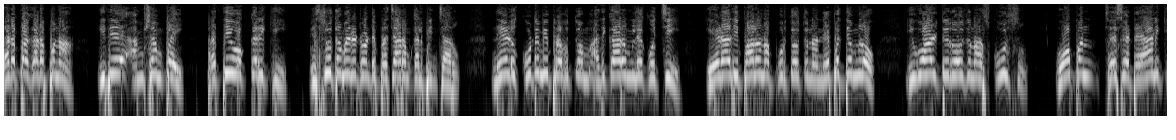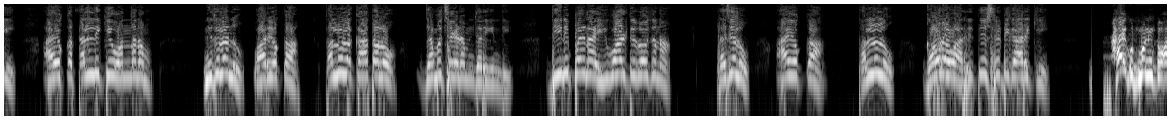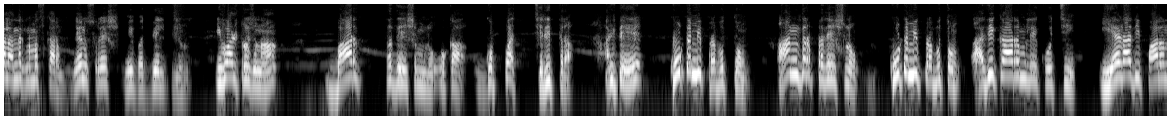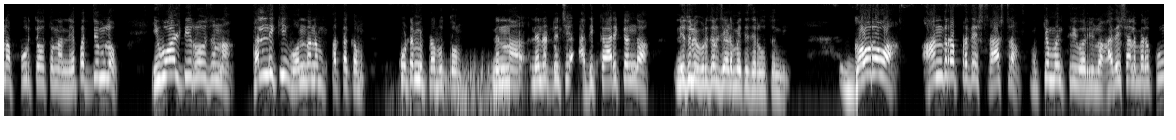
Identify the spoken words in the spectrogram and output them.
గడప గడపన ఇదే అంశంపై ప్రతి ఒక్కరికి విస్తృతమైనటువంటి ప్రచారం కల్పించారు. నేడు కూటమి ప్రభుత్వం అధికారం లేకొచ్చి ఏడాది పాలన పూర్తవుతున్న నేపథ్యంలో ఇవాల్టి రోజున స్కూల్స్ ఓపెన్ చేసే టయానికి ఆ యొక్క తల్లికి వందనం నిధులను వారి యొక్క తల్లుల ఖాతాలో జమ చేయడం జరిగింది. దీనిపైన ఇవాల్టి రోజున ప్రజలు ఆ యొక్క తల్లులు గౌరవ రితేష్ రెడ్డి గారికి hi good morning to all అందరికి నమస్కారం. నేను సురేష్ మీ బద్వేల్ పిల్లుడు. ఇవాళ రోజున భారతదేశంలో ఒక గొప్ప చరిత్ర అంటే కూటమి ప్రభుత్వం ఆంధ్రప్రదేశ్లో కూటమి ప్రభుత్వం అధికారం వచ్చి ఏడాది పాలన పూర్తవుతున్న నేపథ్యంలో ఇవాల్టి రోజున తల్లికి వందనం పథకం కూటమి ప్రభుత్వం నిన్న నిన్నటి నుంచి అధికారికంగా నిధులు విడుదల చేయడం అయితే జరుగుతుంది. గౌరవ ఆంధ్రప్రదేశ్ రాష్ట్ర ముఖ్యమంత్రి వర్యుల ఆదేశాల మేరకు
